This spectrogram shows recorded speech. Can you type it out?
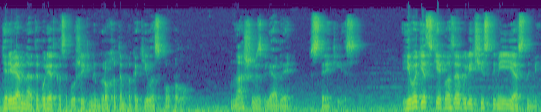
деревянная табуретка с оглушительным грохотом покатилась по полу. Наши взгляды встретились. Его детские глаза были чистыми и ясными.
